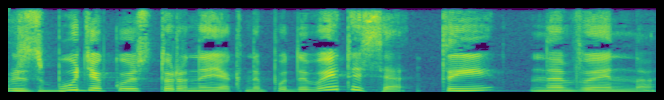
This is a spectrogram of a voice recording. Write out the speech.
З будь-якої сторони, як не подивитися, ти не винна.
